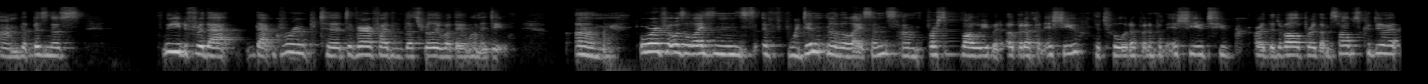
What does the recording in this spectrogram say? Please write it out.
um, the business lead for that, that group to, to verify that that's really what they want to do. Um, or if it was a license, if we didn't know the license, um, first of all, we would open up an issue. The tool would open up an issue to, or the developer themselves could do it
